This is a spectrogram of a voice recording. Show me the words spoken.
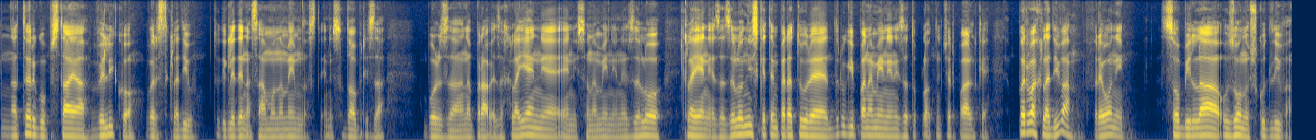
Na trgu obstaja veliko vrst hladiv, tudi glede na samo namembnost. Eni so dobri za bolj za naprave za hlajenje, eni so namenjeni zelo hlajenje za zelo nizke temperature, drugi pa namenjeni za toplotne črpalke. Prva hladiva, freoni, so bila ozonu škodljiva.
